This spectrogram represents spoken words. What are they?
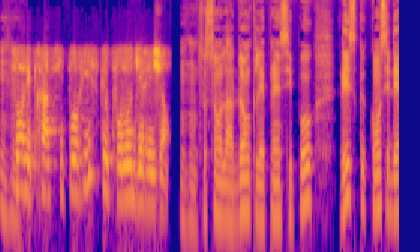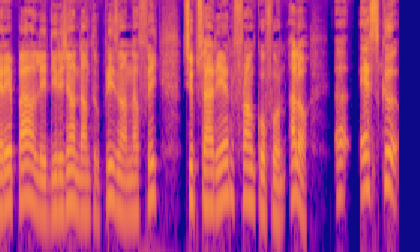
Mhm. sont les principaux risques pour nos dirigeants. Mhm. Ce sont là donc les principaux risques considérés par les dirigeants d'entreprises en Afrique subsaharienne francophone. Alors, euh, est-ce que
